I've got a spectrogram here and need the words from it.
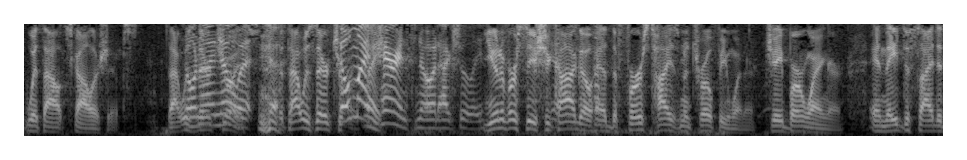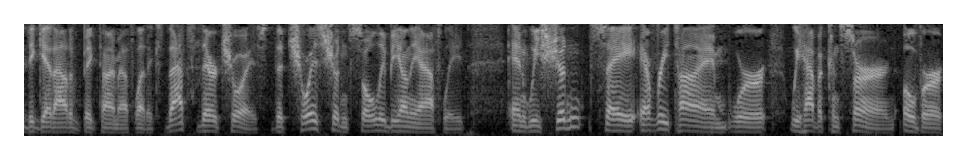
without scholarships. That was Don't their choice. it. But that was their choice. Don't my Right. parents know it actually? University of Chicago had the first Heisman Trophy winner, Jay Berwanger, and they decided to get out of big time athletics. That's their choice. The choice shouldn't solely be on the athlete. And we shouldn't say every time we're, we have a concern over,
